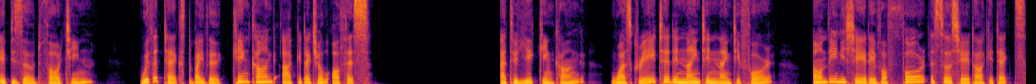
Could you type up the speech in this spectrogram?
episode 14, with a text by the King Kong Architectural Office. Atelier King Kong was created in 1994 on the initiative of four associate architects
